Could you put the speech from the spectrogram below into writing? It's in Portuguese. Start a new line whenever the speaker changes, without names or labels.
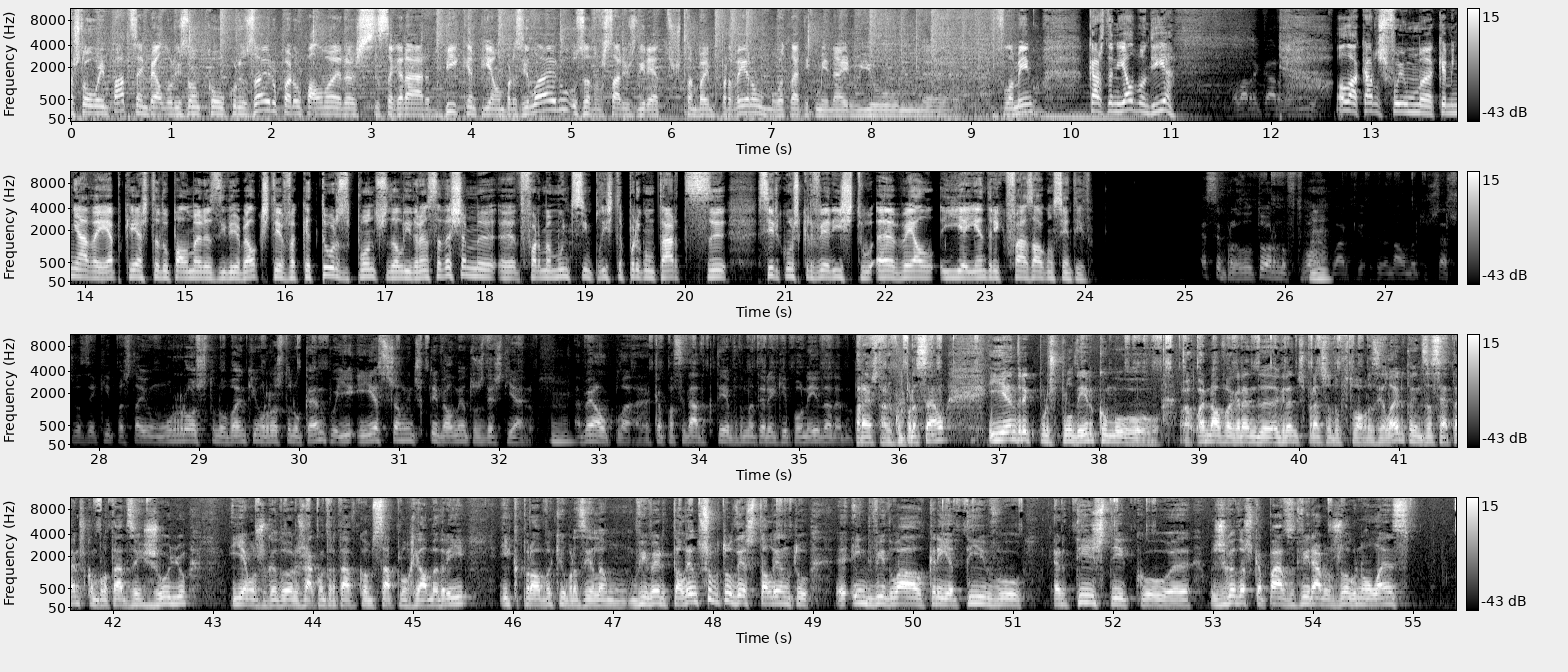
Bastou o empate em Belo Horizonte com o Cruzeiro para o Palmeiras se sagrar bicampeão brasileiro. Os adversários diretos também perderam, o Atlético Mineiro e o uh, Flamengo. Carlos Daniel, bom dia. Olá. Olá, Carlos. Foi uma caminhada época esta do Palmeiras e de Abel, que esteve a 14 pontos da liderança. Deixa-me, de forma muito simplista, perguntar-te se circunscrever isto a Abel e a Hendrick faz algum sentido.
Sempre redutor no futebol, hum. claro que normalmente os sucessos das equipas têm um rosto no banco e um rosto no campo, e, e esses são indiscutivelmente os deste ano. Hum. Abel, pela capacidade que teve de manter a equipa unida para esta recuperação, e Hendrick por explodir como a nova grande, a grande esperança do futebol brasileiro, tem 17 anos, completados em julho, e é um jogador já contratado, como sabe, pelo Real Madrid e que prova que o Brasil é um viveiro de talento, sobretudo este talento eh, individual, criativo, artístico, eh, jogadores capazes de virar o jogo num lance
